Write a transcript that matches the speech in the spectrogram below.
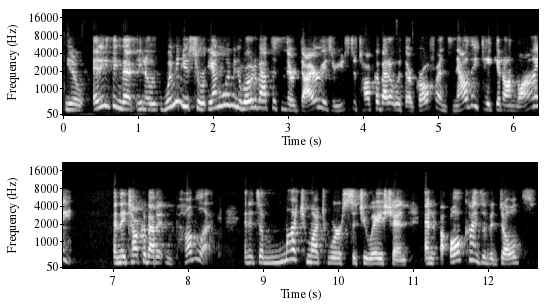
you know anything that you know women used to young women wrote about this in their diaries or used to talk about it with their girlfriends. Now they take it online and they talk about it in public and it's a much much worse situation. And all kinds of adults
